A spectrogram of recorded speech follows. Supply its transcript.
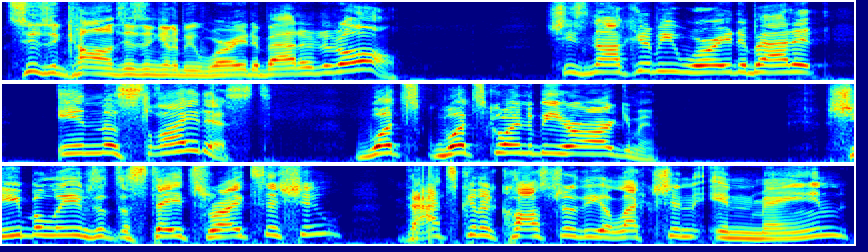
Susan Collins isn't going to be worried about it at all. She's not going to be worried about it in the slightest. What's what's going to be her argument? She believes it's a states' rights issue. That's going to cost her the election in Maine.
